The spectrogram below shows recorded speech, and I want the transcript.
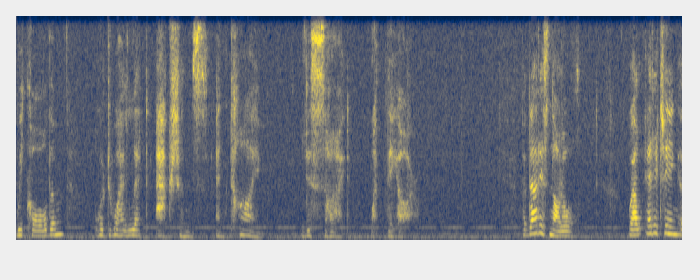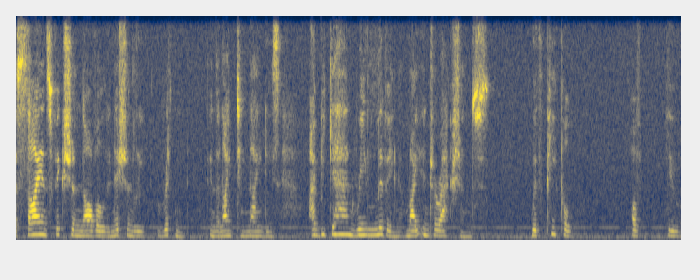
we call them, or do I let actions and time decide what they are? But that is not all. While editing a science fiction novel initially written in the 1990s, I began reliving my interactions with people of you,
